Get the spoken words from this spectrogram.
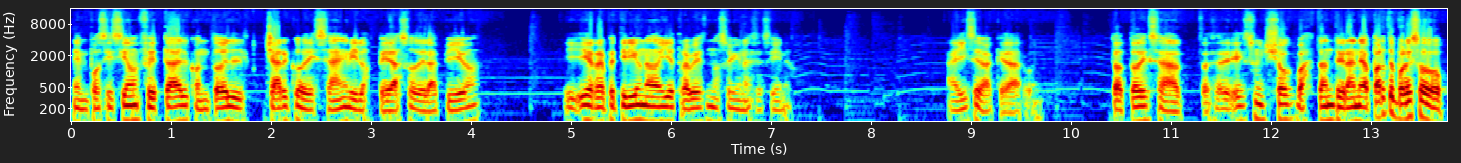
en posición fetal con todo el charco de sangre y los pedazos de la piba. Y, repetiría una y otra vez, no soy un asesino. Ahí se va a quedar, güey. To- Toda esa, es un shock bastante grande. Aparte por eso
